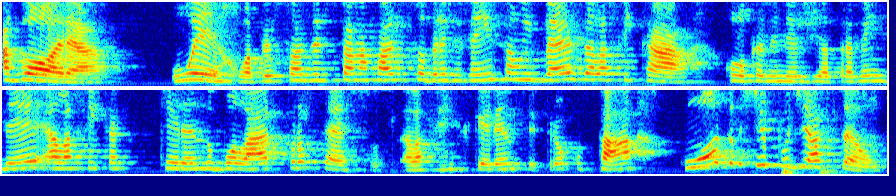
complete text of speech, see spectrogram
Agora, o erro, a pessoa às vezes está na fase de sobrevivência, ao invés dela ficar colocando energia para vender, ela fica querendo bolar processos, ela fica querendo se preocupar com outro tipo de ação.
